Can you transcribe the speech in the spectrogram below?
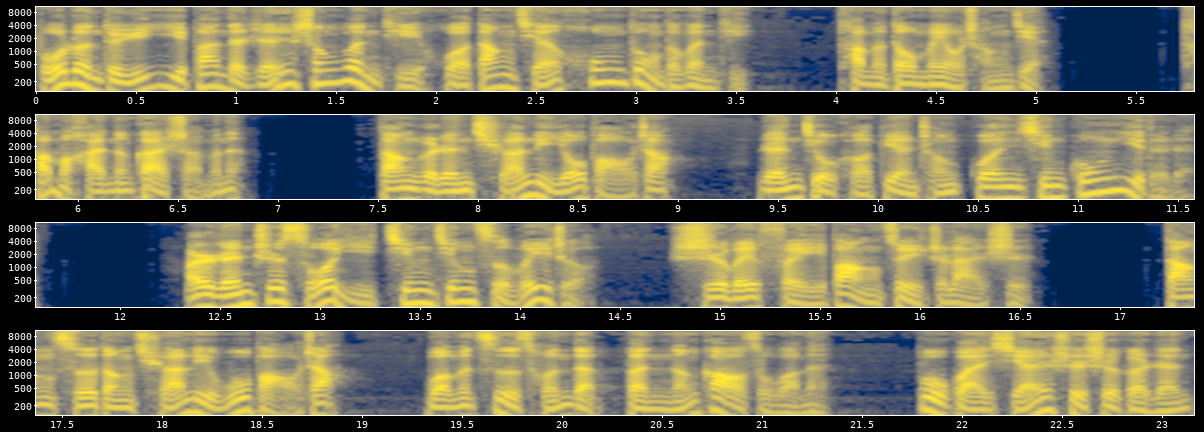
不论对于一般的人生问题或当前轰动的问题，他们都没有成见。他们还能干什么呢？当个人权利有保障，人就可变成关心公益的人。而人之所以兢兢自危者，实为诽谤罪之滥事。当此等权利无保障，我们自存的本能告诉我们，不管闲事是个人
